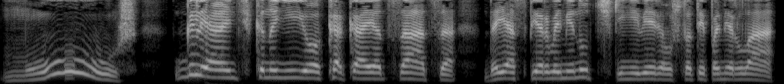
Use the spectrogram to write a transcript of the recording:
«Муж!» Гляньте-ка на нее, какая цаца! Да я с первой минуточки не верил, что ты померла,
